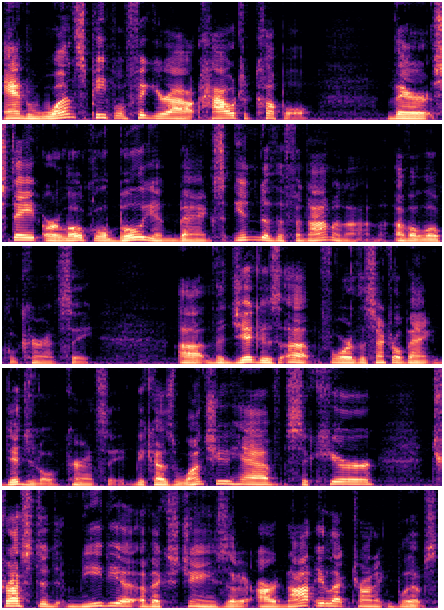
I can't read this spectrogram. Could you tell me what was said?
And once people figure out how to couple their state or local bullion banks into the phenomenon of a local currency, uh, the jig is up for the central bank digital currency because once you have secure, trusted media of exchange that are not electronic blips,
